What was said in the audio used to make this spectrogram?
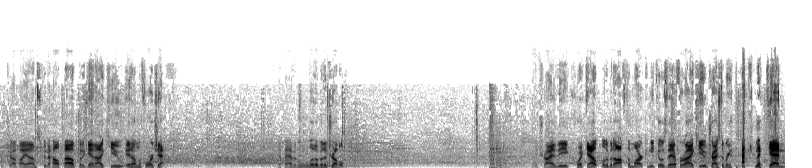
Good job by Jansku to help out, but again, IQ in on the forecheck. After having a little bit of trouble. They try the quick out, a little bit off the mark. Nico's there for IQ, tries to bring it back in again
